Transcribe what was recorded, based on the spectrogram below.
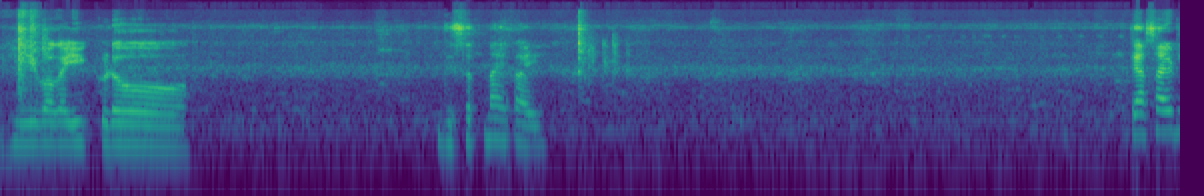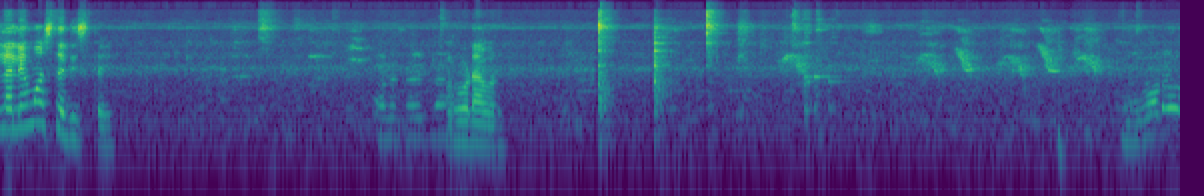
हे बघा इकडं. दिसत नाही काही. त्या साईडला लय मस्त दिसतंय. रोडावर. रोडावर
